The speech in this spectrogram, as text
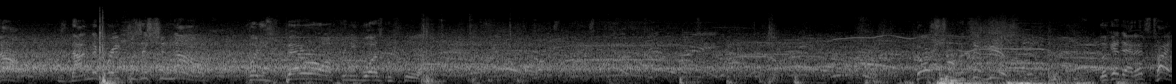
Now, he's not in a great position now, but he's better off than he was before. At that, that's tight.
